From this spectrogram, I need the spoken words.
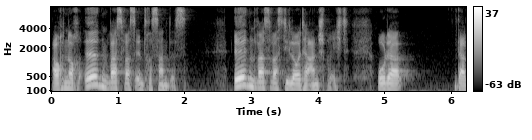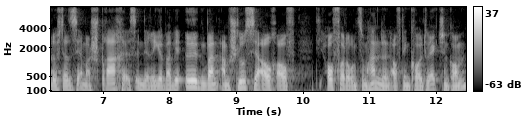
auch noch irgendwas, was interessant ist. Irgendwas, was die Leute anspricht. Oder dadurch, dass es ja immer Sprache ist in der Regel, weil wir irgendwann am Schluss ja auch auf die Aufforderung zum Handeln, auf den Call to Action kommen.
